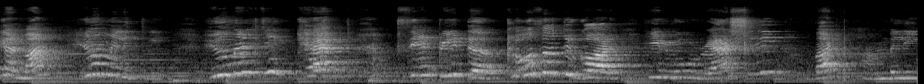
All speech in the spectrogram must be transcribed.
second one, humility. Humility kept St. Peter closer to God. He moved rashly but humbly.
